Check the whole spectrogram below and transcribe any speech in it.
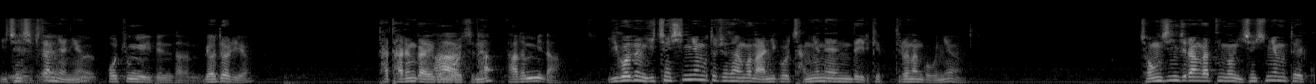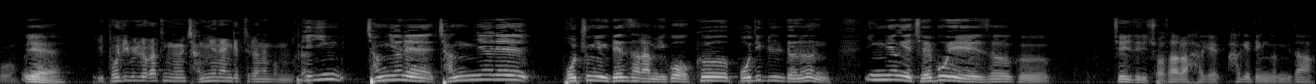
2013 년이요? 어, 보충력이 된 사람. 몇 월이요? 다 다른가요, 그 아, 월수는? 다, 다릅니다. 이거는 2010년부터 조사한 건 아니고 작년에 했는데 이렇게 드러난 거군요. 정신질환 같은 건 2010년부터 했고 예. 이 보디빌더 같은 경우는 작년에 한 게 드러난 겁니까? 그게 임- 작년에 작년에 보충이 된 사람이고 그 보디빌더는 익명의 제보에 의해서 그 저희들이 조사를 하게 하게 된 겁니다.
